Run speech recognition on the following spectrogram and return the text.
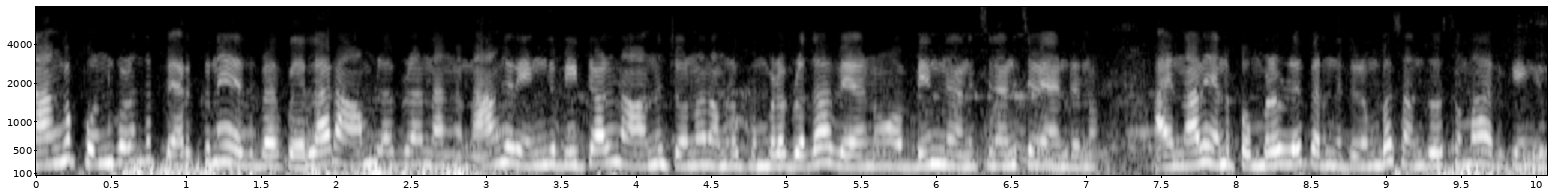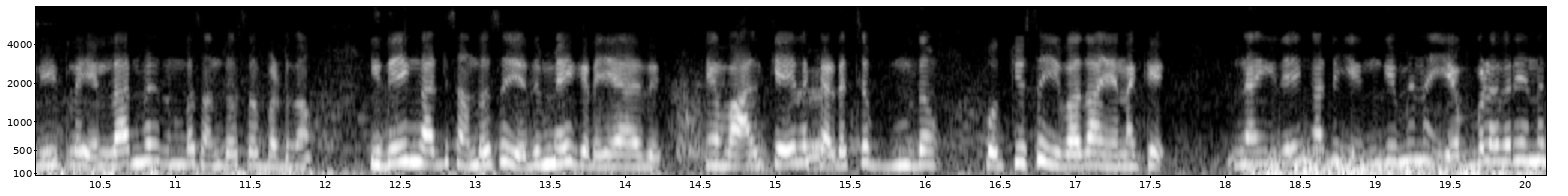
நாங்கள் பொன் குழந்தை பிறக்குனே எதிர்பார்க்கோம் எல்லாரும் ஆம்பளை பிள்ளை நாங்கள் நாங்கள் எங்கள் வீட்டாலும் நானும் சொன்னோம் நம்மளுக்கு பொம்பளை பிள்ளை தான் வேணும் அப்படின்னு நினச்சி நினச்சி வேண்டணும். அதனால் எனக்கு பொம்பளை பிள்ளை பிறந்துட்டு ரொம்ப சந்தோஷமாக இருக்குது எங்கள் வீட்டில் எல்லாருமே ரொம்ப சந்தோஷப்படுதோம். இதையும் காட்டி சந்தோஷம் எதுவுமே கிடையாது. என் வாழ்க்கையில் கிடைச்ச முதல் பொக்கியூசம் இவ தான் எனக்கு. நான் இதையும் காட்டி எங்கேயுமே நான் எவ்வளோ வரை என்ன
